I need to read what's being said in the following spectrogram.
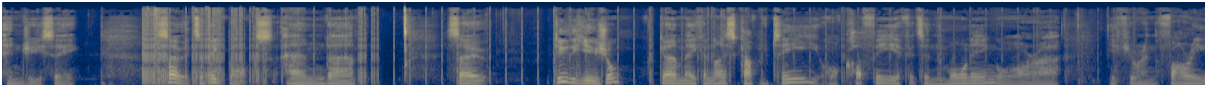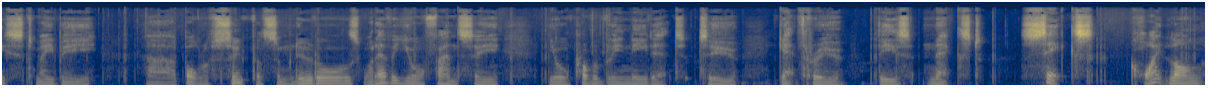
NGC. So it's a big box, and uh, so do the usual. Go and make a nice cup of tea or coffee if it's in the morning, or uh, if you're in the Far East, maybe uh, a bowl of soup or some noodles, whatever your fancy. You'll probably need it to get through these next six quite long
